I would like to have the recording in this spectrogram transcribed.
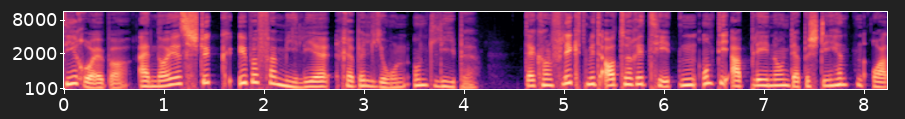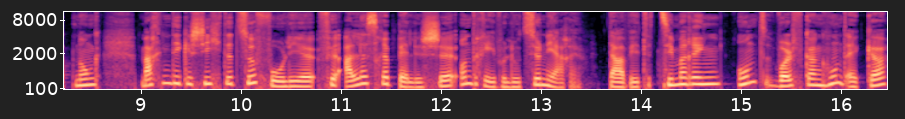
Die Räuber, ein neues Stück über Familie, Rebellion und Liebe. Der Konflikt mit Autoritäten und die Ablehnung der bestehenden Ordnung machen die Geschichte zur Folie für alles Rebellische und Revolutionäre. David Zimmering und Wolfgang Hundecker,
